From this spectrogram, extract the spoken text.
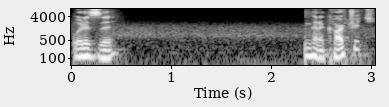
What is it? Some kind of cartridge?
